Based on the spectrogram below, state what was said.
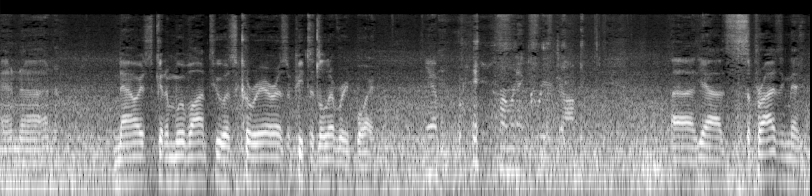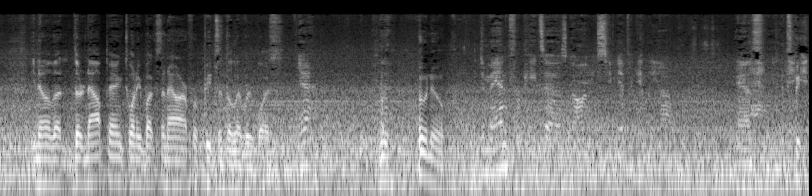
and uh, now he's going to move on to his career as a pizza delivery boy. Yep. Permanent career job. Uh, yeah, it's surprising that you know that they're now paying 20 bucks an hour for pizza delivery boys. Yeah. Who knew? The demand for pizza has gone significantly up. Yeah, it's, it's, be-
